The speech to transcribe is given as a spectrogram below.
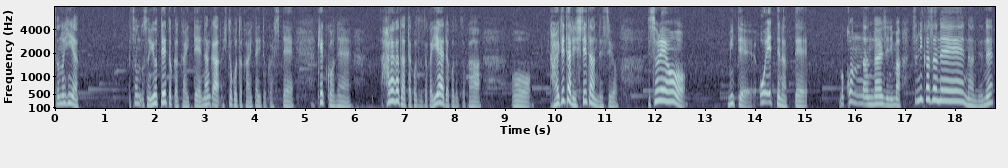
その日やそのその予定とか書いてなんか一言書いたりとかして結構ね腹が立ったこととか嫌やったこととかを書いてたりしてたんですよ。でそれを見ておえってなって、まあ、こんなん大事に、まあ、積み重ねなんでね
